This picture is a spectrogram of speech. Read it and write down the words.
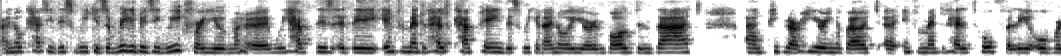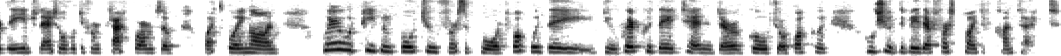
I know, Kathy, this week is a really busy week for you. Uh, we have this uh, the infant mental health campaign this week, and I know you're involved in that. And people are hearing about uh, infant mental health, hopefully, over the internet, over different platforms of what's going on. Where would people go to for support? What would they do? Where could they attend or go to? Or what could who should be their first point of contact?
